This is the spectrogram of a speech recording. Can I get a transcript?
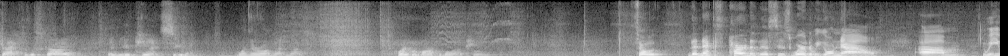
back to the sky, and you can't see them when they're on that nest. Quite remarkable, actually. So the next part of this is where do we go now? Um, we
